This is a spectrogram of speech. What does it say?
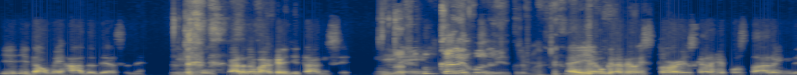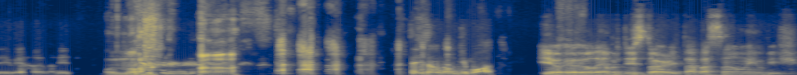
e, e dar uma errada dessa, né? Tipo, o cara não vai acreditar no você. Não, Não. tem. O cara errou a letra, mano. Aí eu gravei um story e os caras repostaram ainda, eu errando a letra. Nossa. Vocês andam de moto? Eu, eu, eu lembro do story, tava ação, hein, o bicho.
